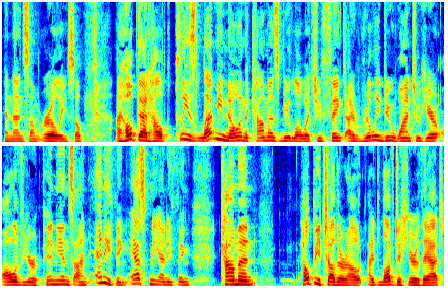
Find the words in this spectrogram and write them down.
and then some early. So I hope that helped. Please let me know in the comments below what you think. I really do want to hear all of your opinions on anything. Ask me anything, comment, help each other out. I'd love to hear that.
